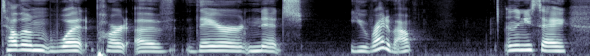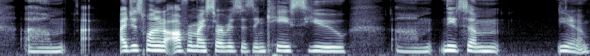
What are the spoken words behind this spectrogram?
tell them what part of their niche you write about. And then you say, um, I just wanted to offer my services in case you um, need some, you know,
